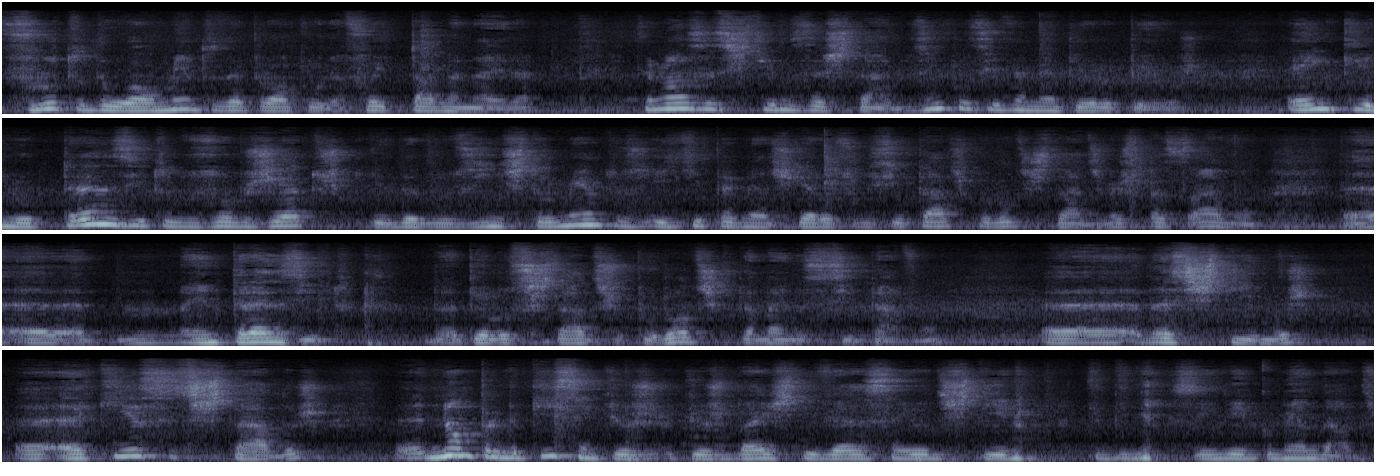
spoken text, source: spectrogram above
fruto do aumento da procura, foi de tal maneira que nós assistimos a Estados, inclusivamente europeus, em que no trânsito dos objetos, dos instrumentos e equipamentos que eram solicitados por outros Estados, mas passavam uh, uh, em trânsito pelos Estados por outros que também necessitavam, uh, assistimos a que esses Estados não permitissem que os, que os bens tivessem o destino que tinham sido encomendados.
